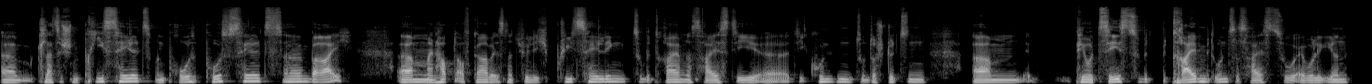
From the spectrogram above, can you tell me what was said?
ähm, klassischen Pre-Sales und Post-Sales-Bereich. Äh, ähm, meine Hauptaufgabe ist natürlich Pre-Saling zu betreiben, das heißt, die, äh, die Kunden zu unterstützen, ähm, POCs zu betreiben mit uns, das heißt zu evaluieren,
